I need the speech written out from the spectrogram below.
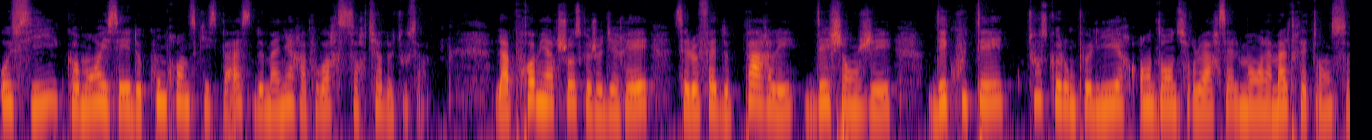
aussi comment essayer de comprendre ce qui se passe de manière à pouvoir sortir de tout ça. La première chose que je dirais, c'est le fait de parler, d'échanger, d'écouter tout ce que l'on peut lire, entendre sur le harcèlement, la maltraitance,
